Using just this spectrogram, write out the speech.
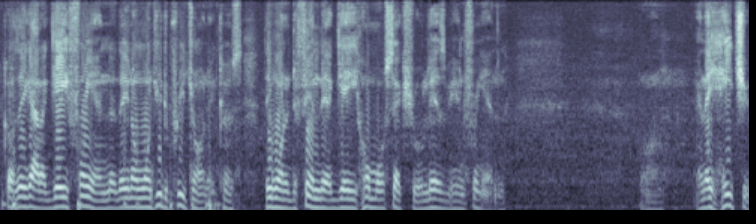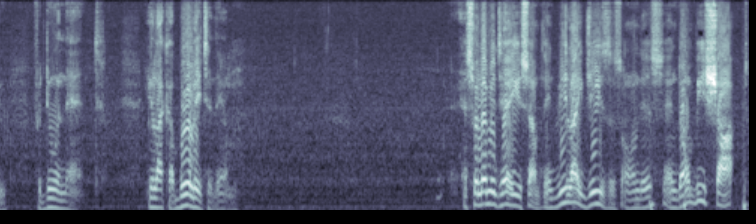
Because they got a gay friend. that They don't want you to preach on it because they want to defend their gay, homosexual, lesbian friend. Well, and they hate you for doing that. You're like a bully to them. And so let me tell you something. Be like Jesus on this and don't be shocked.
